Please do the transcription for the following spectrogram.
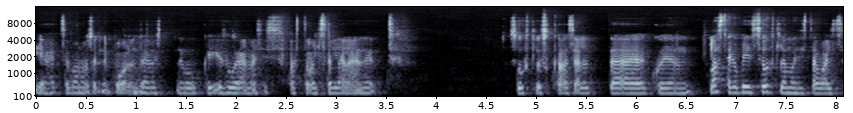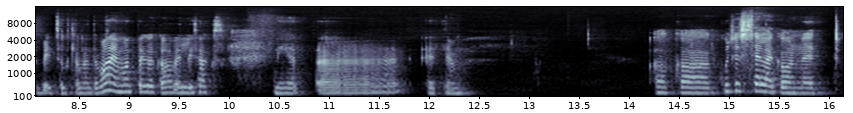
Jah, et see vanuseline pool on tõenäoliselt nagu kõige suurem ja siis vastavalt sellele need suhtlus ka sealt, äh, kui on lastega pidid suhtlema, siis tavaliselt sa pidid suhtlema nende vanematega ka veel lisaks. nii et, äh, et jah. aga kuidas sellega on, et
